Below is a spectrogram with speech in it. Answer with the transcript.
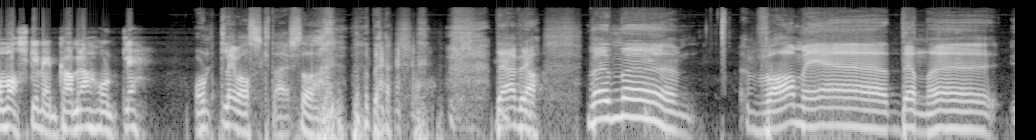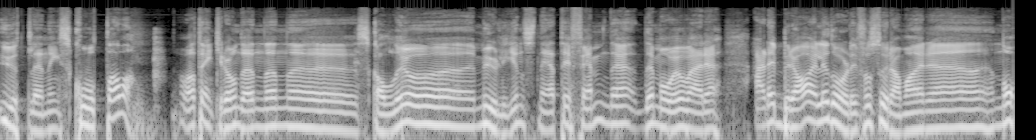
og vaske webkamera ordentlig. Ordentlig vask der, så det, det er bra. Men uh, hva med denne utlendingskvota, da? Hva tenker du om den? Den uh, skal jo uh, muligens ned til fem. Det, det må jo være Er det bra eller dårlig for Storhamar nå?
